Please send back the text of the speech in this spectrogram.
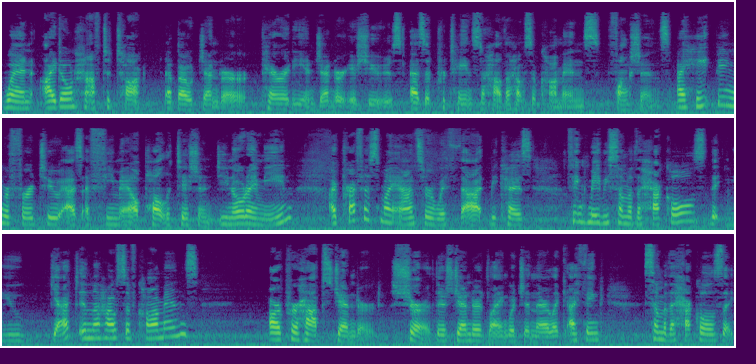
when I don't have to talk about gender parity and gender issues as it pertains to how the House of Commons functions. I hate being referred to as a female politician. Do you know what I mean? I preface my answer with that because I think maybe some of the heckles that you get in the House of Commons are perhaps gendered. Sure, there's gendered language in there. Like, I think some of the heckles that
